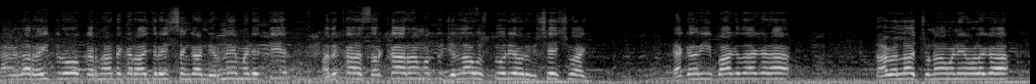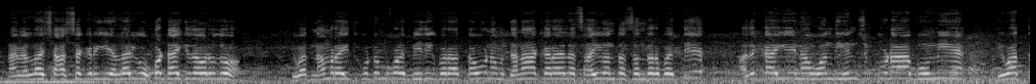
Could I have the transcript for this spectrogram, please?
ನಾವೆಲ್ಲ ರೈತರು, ಕರ್ನಾಟಕ ರಾಜ್ಯ ರೈತ ಸಂಘ ನಿರ್ಣಯ ಮಾಡೈತಿ ಅದಕ್ಕೆ ಸರ್ಕಾರ ಮತ್ತು ಜಿಲ್ಲಾ ಉಸ್ತುವಾರಿ ಅವರು ವಿಶೇಷವಾಗಿ, ಯಾಕಂದ್ರೆ ಈ ಭಾಗದಾಗ ತಾವೆಲ್ಲ ಚುನಾವಣೆ ಒಳಗೆ ನಾವೆಲ್ಲ ಶಾಸಕರಿಗೆ ಎಲ್ಲರಿಗೂ ಓಟ್ ಹಾಕಿದವ್ರದು. ಇವತ್ತು ನಮ್ಮ ರೈತ ಕುಟುಂಬಗಳು ಬೀದಿಗೆ ಬರತ್ತವು ನಮ್ಮ ದನ ಕರ ಎಲ್ಲ ಸಾಯುವಂಥ ಸಂದರ್ಭ ಐತಿ. ಅದಕ್ಕಾಗಿ ನಾವು ಒಂದು ಇಂಚು ಕೂಡ ಭೂಮಿ ಇವತ್ತ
